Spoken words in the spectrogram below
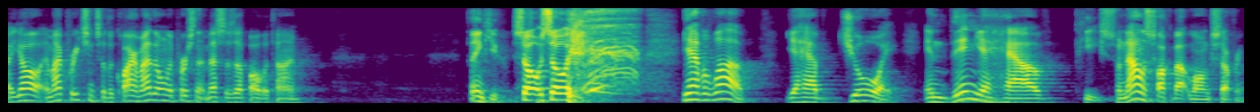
Uh, y'all, am I preaching to the choir? Am I the only person that messes up all the time? Thank you. So, so you have love, you have joy, and then you have peace. So now let's talk about long suffering.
